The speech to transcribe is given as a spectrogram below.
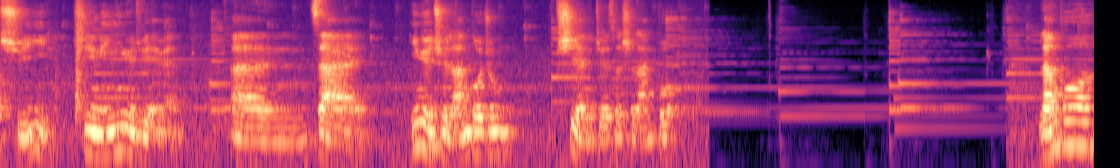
徐艺，是一名音乐剧演员。嗯，在音乐剧《兰波》中饰演的角色是兰波。兰波，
